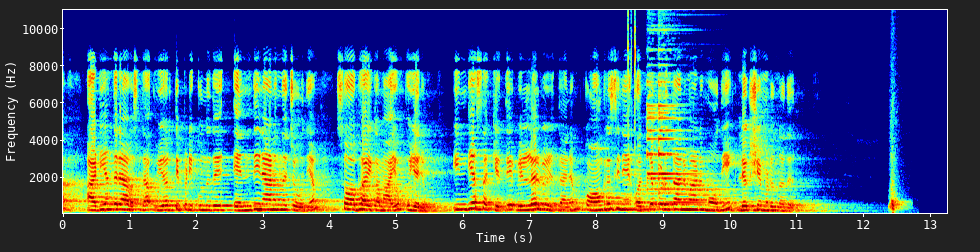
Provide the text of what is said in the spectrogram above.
അടിയന്തരാവസ്ഥ ഉയർത്തിപ്പിടിക്കുന്നത് എന്തിനാണെന്ന ചോദ്യം സ്വാഭാവികമായും ഉയരും. ഇന്ത്യ സഖ്യത്തെ വിള്ളൽ വീഴ്ത്താനും കോൺഗ്രസിനെ ഒറ്റപ്പെടുത്താനുമാണ് മോദി ലക്ഷ്യമിടുന്നത്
